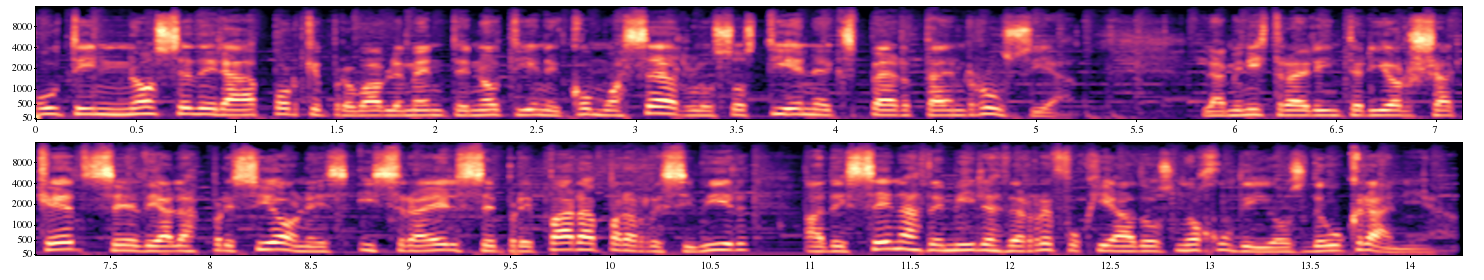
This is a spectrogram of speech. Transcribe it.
Putin no cederá porque probablemente no tiene cómo hacerlo, sostiene experta en Rusia. La ministra del Interior Shaked cede a las presiones. Israel se prepara para recibir a decenas de miles de refugiados no judíos de Ucrania.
